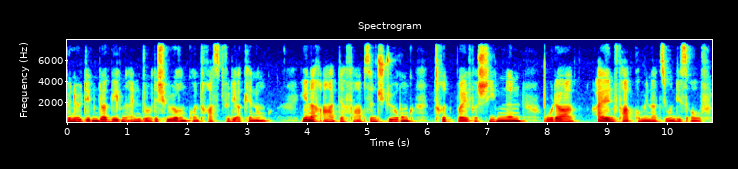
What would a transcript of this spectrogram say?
benötigen dagegen einen deutlich höheren Kontrast für die Erkennung. Je nach Art der Farbsinnstörung tritt bei verschiedenen oder allen Farbkombinationen dies auf.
